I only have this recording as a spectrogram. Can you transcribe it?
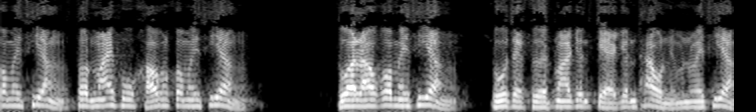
ก็ไม่เที่ยง ต้นไม้ภูเขามันก็ไม่เที่ยง ตัวเราก็ไม่เที่ยง ดูแต่เกิดมาจนแก่จนเท่านี่มันไม่เที่ยง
